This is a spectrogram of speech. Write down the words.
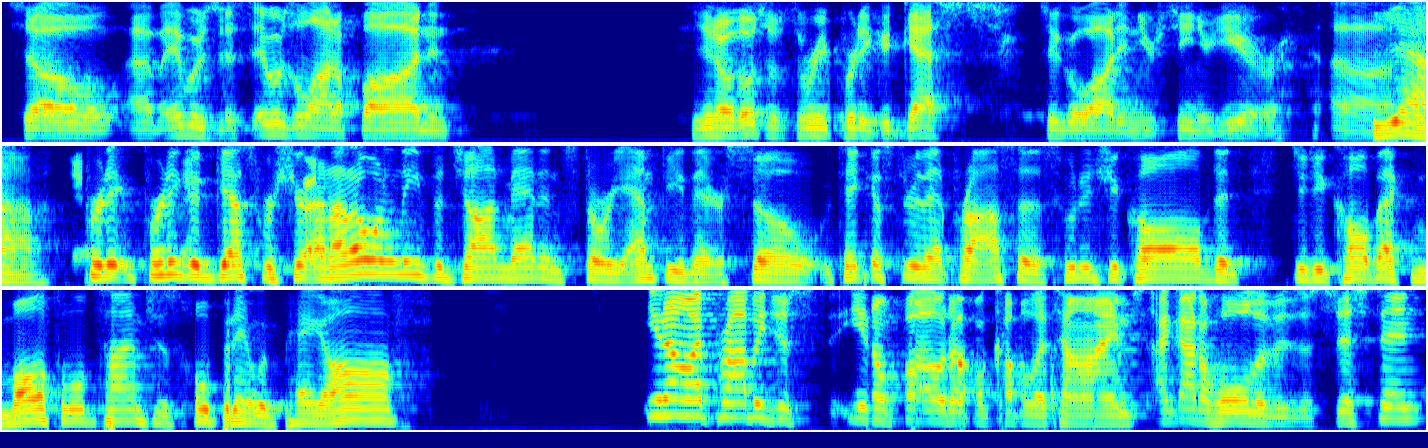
So um, it was just it was a lot of fun, and you know those are three pretty good guests to go out in your senior year. Uh, yeah, pretty pretty good guests for sure. And I don't want to leave the John Madden story empty there. So take us through that process. Who did you call? Did did you call back multiple times, just hoping it would pay off? You know, I probably just you know followed up a couple of times. I got a hold of his assistant,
